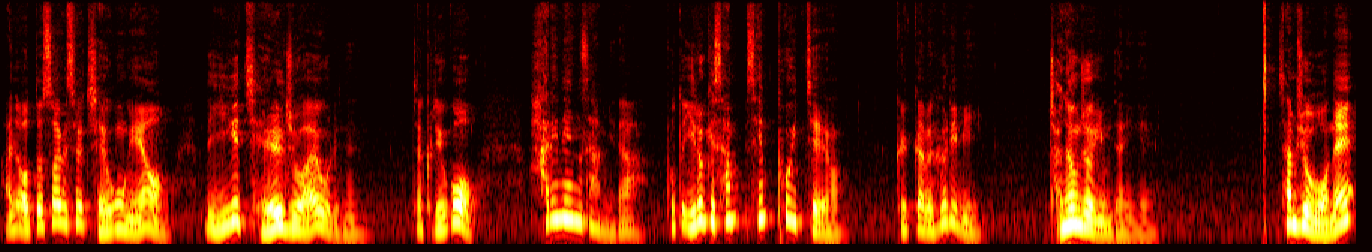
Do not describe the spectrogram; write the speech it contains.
아니 어떤 서비스를 제공해요. 근데 이게 제일 좋아요, 우리는. 자, 그리고 할인 행사합니다. 보통 이렇게 3, 포인트예요. 글감의 흐름이 전형적입니다, 이게. 35번에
